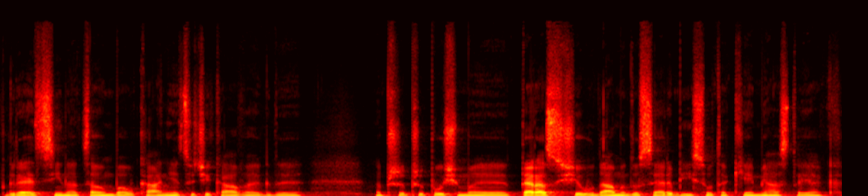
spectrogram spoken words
w Grecji, na całym Bałkanie. Co ciekawe, gdy no przy, przypuśćmy, teraz się udamy do Serbii, są takie miasta jak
